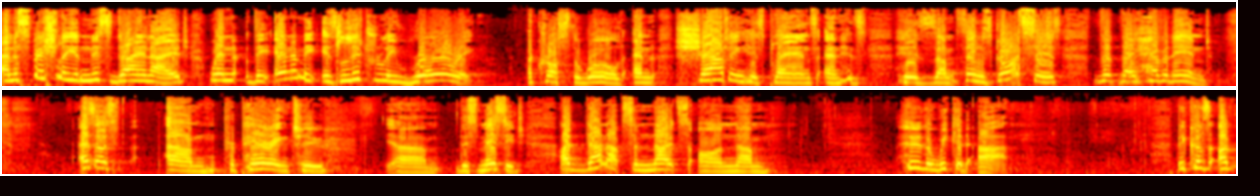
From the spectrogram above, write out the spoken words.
and especially in this day and age when the enemy is literally roaring across the world and shouting his plans and his, his um, things, God says that they have an end. As I was um, preparing to um, this message, I'd done up some notes on um, who the wicked are. Because, I've,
